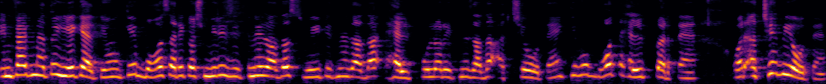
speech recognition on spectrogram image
इनफैक्ट मैं तो ये कहती हूँ कि बहुत सारे कश्मीरी इतने ज़्यादा स्वीट इतने ज़्यादा हेल्पफुल और इतने ज़्यादा अच्छे होते हैं कि वो बहुत हेल्प करते हैं और अच्छे भी होते हैं।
